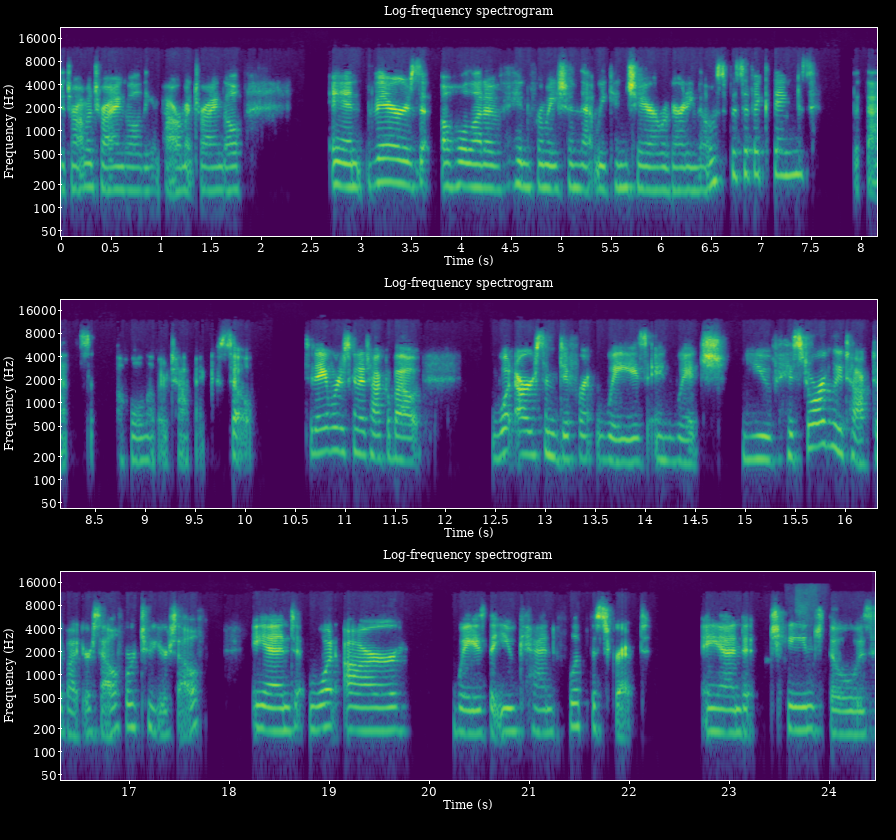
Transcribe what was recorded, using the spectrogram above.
the drama triangle, the empowerment triangle. And there's a whole lot of information that we can share regarding those specific things, but that's a whole other topic. So today we're just going to talk about what are some different ways in which you've historically talked about yourself or to yourself and what are ways that you can flip the script and change those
